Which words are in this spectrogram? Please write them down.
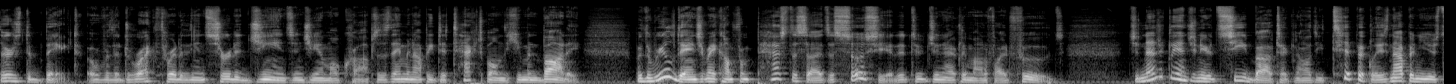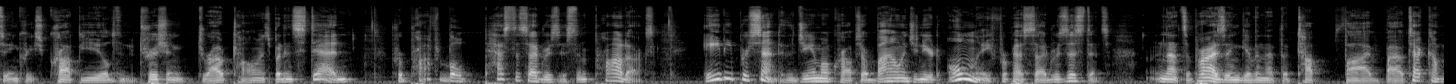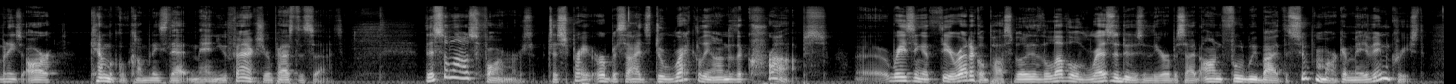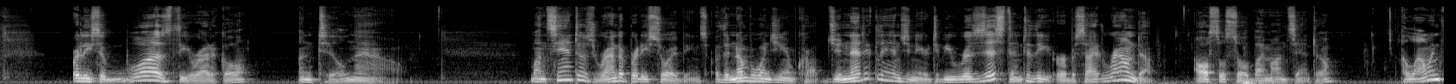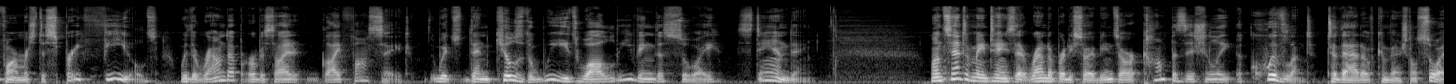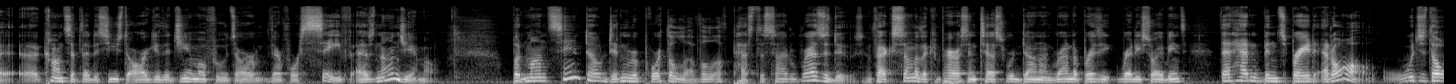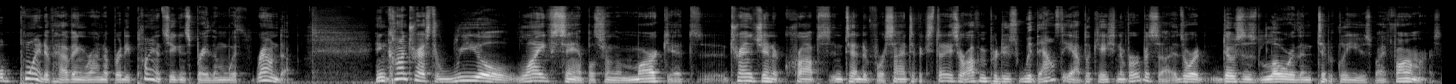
There's debate over the direct threat of the inserted genes in GMO crops, as they may not be detectable in the human body, but the real danger may come from pesticides associated to genetically modified foods. Genetically engineered seed biotechnology typically has not been used to increase crop yields nutrition, drought tolerance, but instead for profitable pesticide-resistant products. 80% of the GMO crops are bioengineered only for pesticide resistance. Not surprising, given that the top five biotech companies are chemical companies that manufacture pesticides. This allows farmers to spray herbicides directly onto the crops, uh, raising a theoretical possibility that the level of residues of the herbicide on food we buy at the supermarket may have increased. Or at least it was theoretical until now. Monsanto's Roundup Ready soybeans are the number one GM crop, genetically engineered to be resistant to the herbicide Roundup, also sold by Monsanto, allowing farmers to spray fields with the Roundup herbicide glyphosate, which then kills the weeds while leaving the soy standing. Monsanto maintains that Roundup Ready soybeans are compositionally equivalent to that of conventional soy, a concept that is used to argue that GMO foods are therefore safe as non-GMO. But Monsanto didn't report the level of pesticide residues. In fact, some of the comparison tests were done on Roundup Ready soybeans that hadn't been sprayed at all, which is the whole point of having Roundup Ready plants, so you can spray them with Roundup. In contrast to real-life samples from the market, uh, transgenic crops intended for scientific studies are often produced without the application of herbicides, or at doses lower than typically used by farmers.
